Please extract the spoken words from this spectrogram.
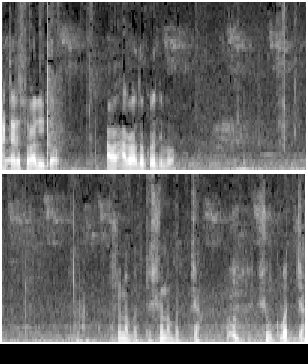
আটারে সরাবি তো। আবার আরও আদর করে দিব। শোনা বাচ্চা শোনা বাচ্চা, শুঙ্কু বাচ্চা।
